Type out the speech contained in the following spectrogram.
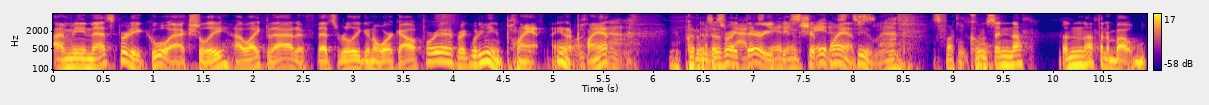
I mean, that's pretty cool, actually. I like that. If that's really going to work out for you, like, what do you mean plant? I ain't a plant. Yeah. You put them It in a says right there, you can't ship plants. too, man. It's fucking cool. Doesn't say nothing, nothing about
